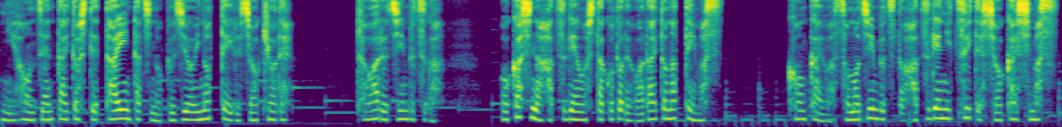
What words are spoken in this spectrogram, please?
日本全体として隊員たちの無事を祈っている状況でとある人物がおかしな発言をしたことで話題となっています。今回はその人物と発言について紹介します。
